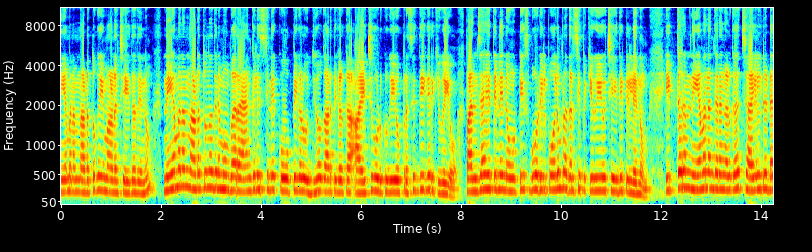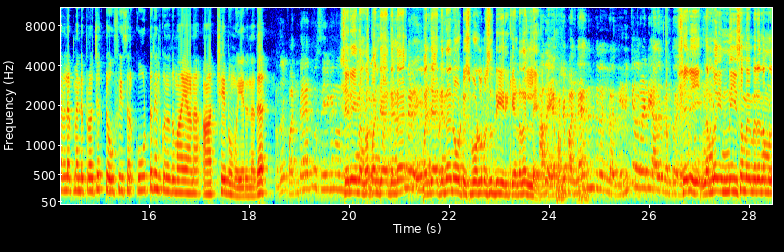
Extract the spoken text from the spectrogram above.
നിയമനം നടത്തുകയുമാണ് ചെയ്തതെന്നും നിയമനം നടത്തുന്നതിന് മുമ്പ് റാങ്ക് ലിസ്റ്റിന്റെ കോപ്പികൾ ഉദ്യോഗാർത്ഥികൾക്ക് അയച്ചു കൊടുക്കുകയോ പ്രസിദ്ധീകരിക്കുകയോ പഞ്ചായത്തിന്റെ നോട്ടീസ് ബോർഡിൽ പോലും പ്രദർശിപ്പിക്കുകയോ ചെയ്തിട്ടില്ലെന്നും ഇത്തരം നിയമലംഘനങ്ങൾക്ക് ചൈൽഡ് ഡെവലപ്മെന്റ് പ്രൊജക്ട് ഓഫീസർ കൂട്ടുനിൽക്കുന്നതുമായാണ് ആക്ഷേപമുയരുന്നത്. അത് പഞ്ചായത്ത് പ്രസിദ്ധീകരിക്കണം ശരി നമ്മളെ പഞ്ചായത്തിന്റെ പഞ്ചായത്തിന്റെ നോട്ടീസ് ബോർഡിൽ പ്രസിദ്ധീകരിക്കേണ്ടതല്ലേ? ശരി നമ്മൾ ഇന്ന് ഈ സമയം വരെ നമ്മൾ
